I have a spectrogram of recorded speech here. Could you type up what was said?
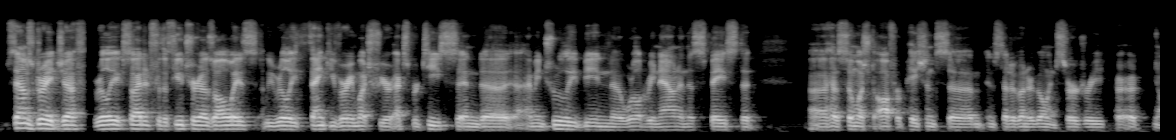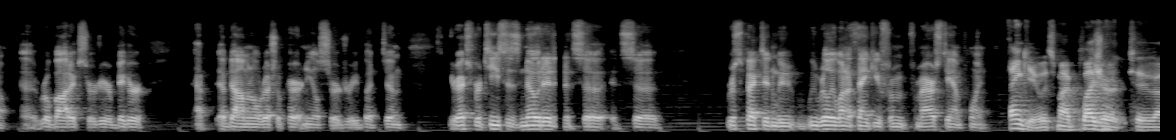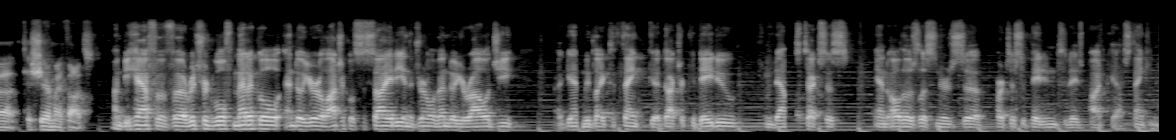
Sounds great, Jeff. Really excited for the future as always. We really thank you very much for your expertise and uh, I mean, truly being uh, world renowned in this space that uh, has so much to offer patients um, instead of undergoing surgery or, you know, uh, robotic surgery or bigger ab- abdominal retroperitoneal surgery. But um, your expertise is noted. It's uh, it's uh, respected, and we we really want to thank you from from our standpoint. Thank you. It's my pleasure to uh, to share my thoughts. On behalf of uh, Richard Wolf Medical Endourological Society and the Journal of Endourology, again, we'd like to thank uh, Dr. Cadeddu from Dallas, Texas, and all those listeners uh, participating in today's podcast. Thank you.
